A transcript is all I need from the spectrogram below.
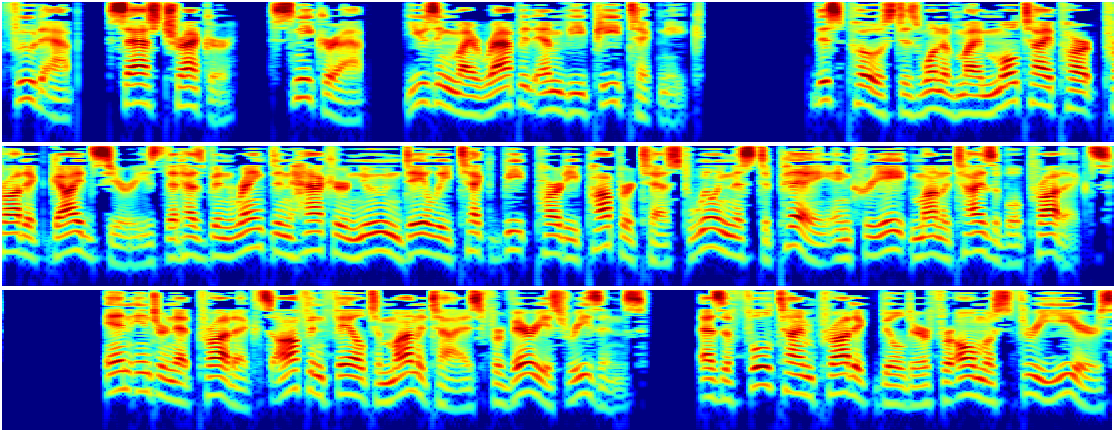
food app, SaaS tracker, sneaker app, using my rapid MVP technique. This post is one of my multi part product guide series that has been ranked in Hacker Noon Daily Tech Beat Party Popper Test Willingness to Pay and Create Monetizable Products. N internet products often fail to monetize for various reasons. As a full time product builder for almost three years,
